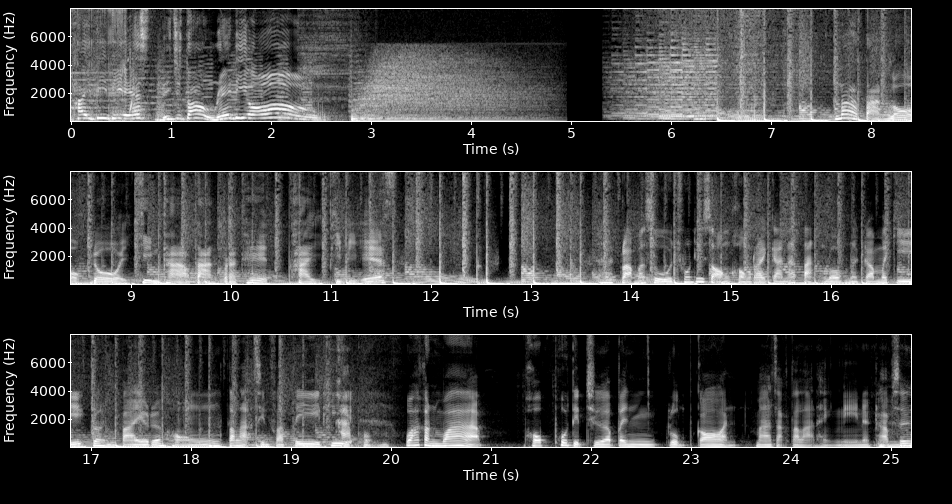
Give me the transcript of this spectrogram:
ไทย PBS ดิจิ t a l Radio หน้าต่างโลกโดยทีมข่าวต่างประเทศไทย PBS กลับมาสู่ช่วงที่ 2 ของรายการหน้าต่างโลกนะครับ เมื่อกี้เกริ่นไปเรื่องของตลาดซินฟาตี้ที่ครับผมว่ากันว่าพบผู้ติดเชื้อเป็นกลุ่มก้อนมาจากตลาดแห่งนี้นะครับ ซึ่ง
